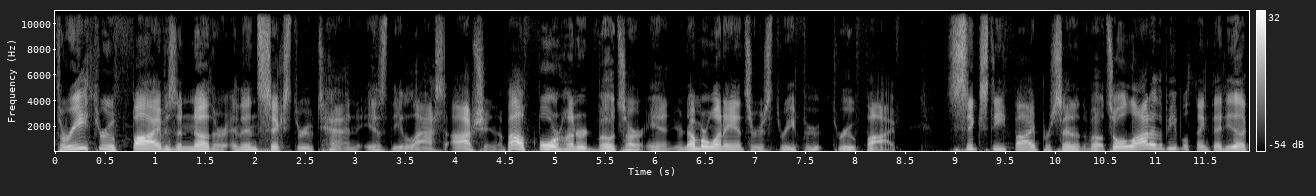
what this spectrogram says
Three through five is another, and then six through 10 is the last option. About 400 votes are in. Your number one answer is three through five. 65% of the vote. So a lot of the people think that, look,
